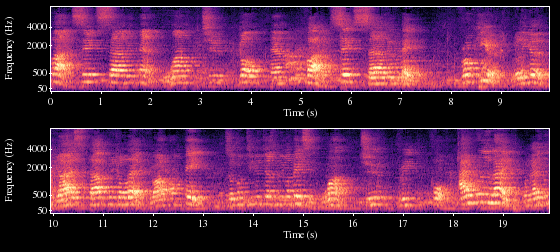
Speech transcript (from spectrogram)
Five, six, seven, and one, two, go, and five, six, seven, eight. From here, really good. Guys, start with your left. You are on eight. So continue just doing a basic. One, two, three, four. I really like when I do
